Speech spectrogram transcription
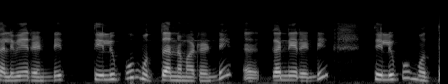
కలివేరండి. తెలుపు ముద్ద అన్నమాట అండి. గన్నేరండి. తెలుపు ముద్ద.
